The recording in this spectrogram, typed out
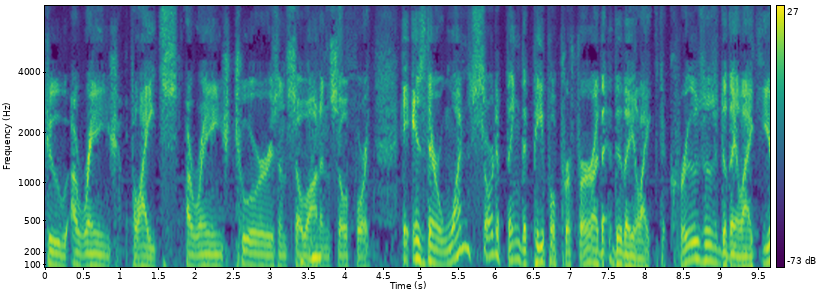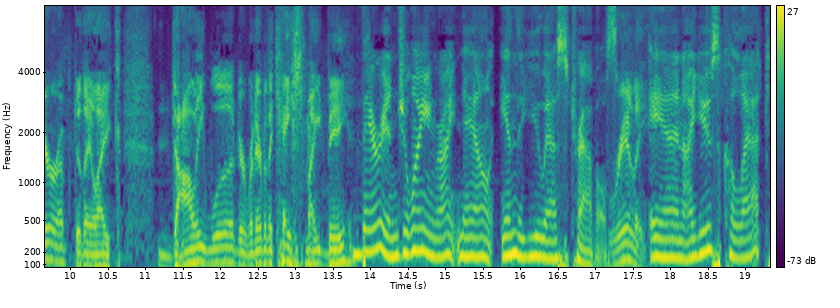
to arrange flights, arrange tours, and so on mm-hmm. and so forth. Is there one sort of thing that people prefer? Are they- Do they like the cruises? Do they like Europe? Do they like Dollywood or whatever the case might be? They're enjoying right now in the U.S. travels. Really? And I use Colette,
